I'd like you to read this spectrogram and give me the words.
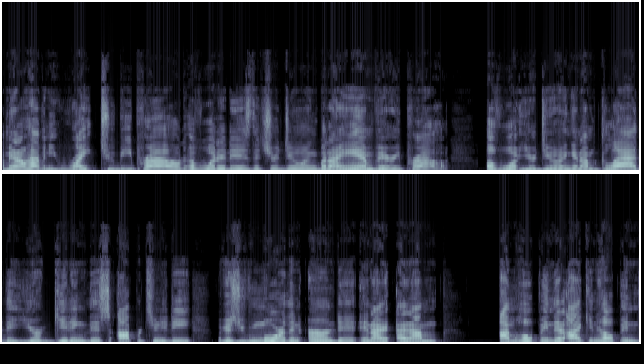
I mean, I don't have any right to be proud of what it is that you're doing, but I am very proud of what you're doing and I'm glad that you're getting this opportunity because you've more than earned it and I and I'm I'm hoping that I can help in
